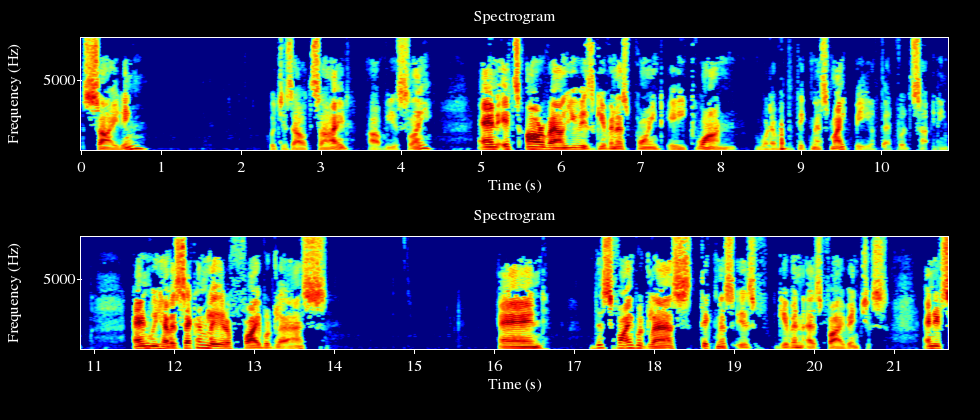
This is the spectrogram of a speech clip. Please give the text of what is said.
siding, which is outside, obviously, and its R value is given as 0.81, whatever the thickness might be of that wood siding. And we have a second layer of fiberglass, and this fiberglass thickness is given as 5 inches and its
